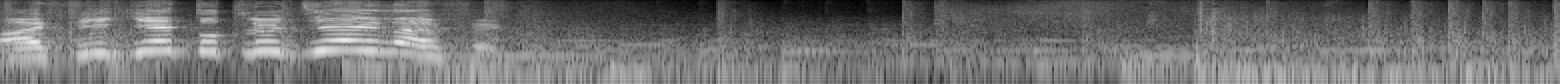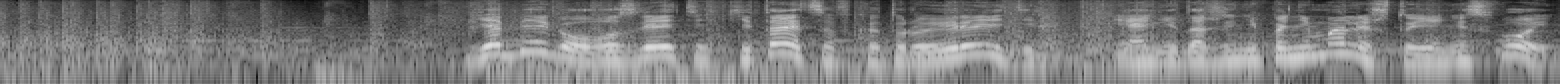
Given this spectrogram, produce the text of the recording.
Офигеть тут людей нафиг! Я бегал возле этих китайцев, которые рейдили, и они даже не понимали, что я не свой.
